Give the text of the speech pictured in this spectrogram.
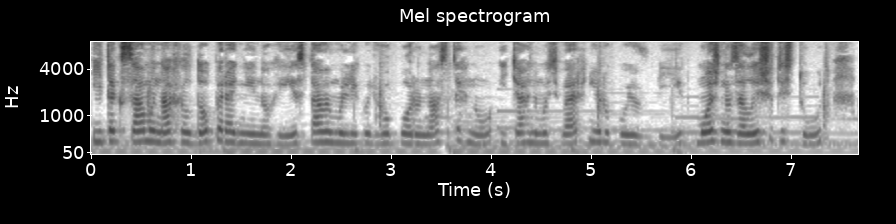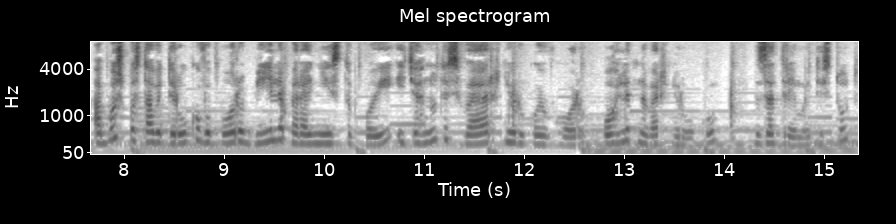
І так само нахил до передньої ноги, ставимо лікоть в опору на стегно і тягнемось верхньою рукою в бік. Можна залишитись тут, або ж поставити руку в опору біля передньої стопи і тягнутись верхньою рукою вгору. Погляд на верхню руку. Затримайтесь тут.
